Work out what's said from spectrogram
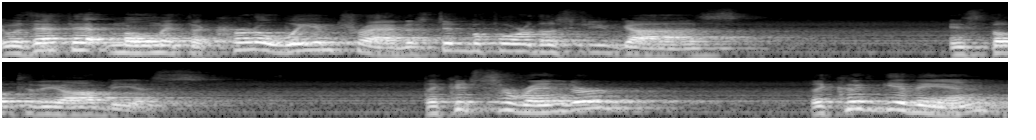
It was at that moment that Colonel William Travis stood before those few guys and spoke to the obvious. They could surrender, they could give in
